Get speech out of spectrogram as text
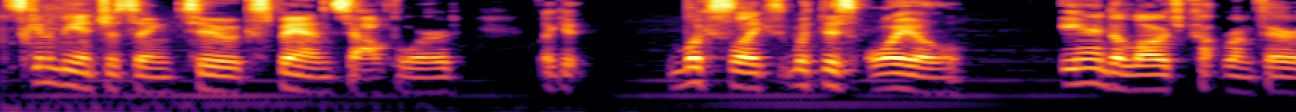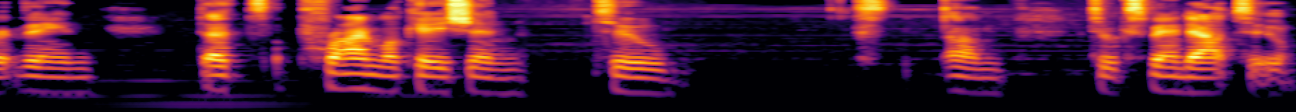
it's going to be interesting to expand southward. Like it looks like with this oil and a large Cuprumferrit vein, that's a prime location to um, to expand out to.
